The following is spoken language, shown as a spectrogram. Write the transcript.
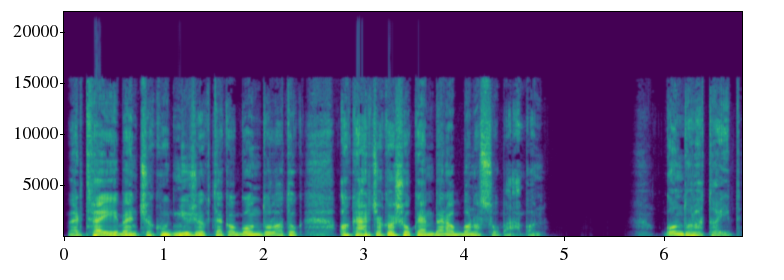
mert fejében csak úgy nyüzsögtek a gondolatok, akár csak a sok ember abban a szobában. Gondolatait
